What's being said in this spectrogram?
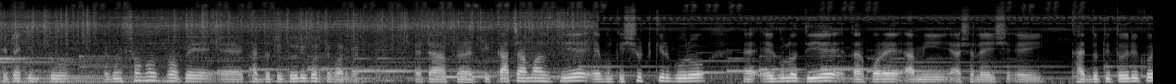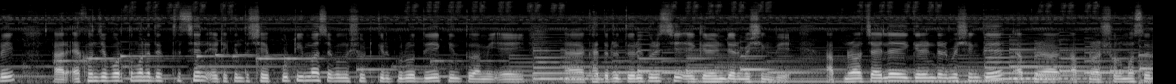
সেটা কিন্তু একদম সহজভাবে খাদ্যটি তৈরি করতে পারবেন। এটা আপনার একটি কাঁচা মাছ দিয়ে এবং কি শুটকির গুঁড়ো এগুলো দিয়ে তারপরে আমি আসলে এই খাদ্যটি তৈরি করি। আর এখন যে বর্তমানে দেখতেছেন, এটি কিন্তু সেই পুঁটি মাছ এবং শুটকির গুঁড়ো দিয়ে কিন্তু আমি এই খাদ্যটি তৈরি করেছি এই গ্রাইন্ডার মেশিন দিয়ে। আপনারাও চাইলে এই গ্রাইন্ডার মেশিন দিয়ে আপনারা, আপনার শোল মাছের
